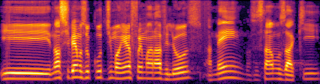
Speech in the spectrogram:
E nós tivemos o culto de manhã, foi maravilhoso, amém? Nós estávamos aqui.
